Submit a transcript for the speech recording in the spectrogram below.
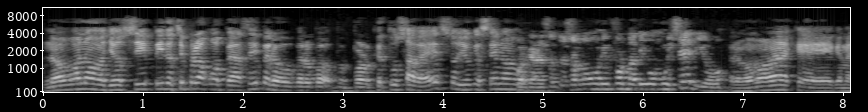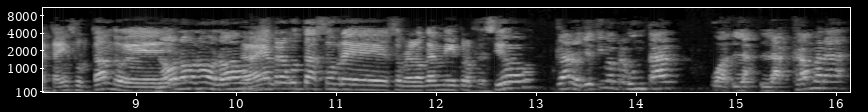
No, bueno, yo sí pido siempre los golpes así, pero, pero, por- porque tú sabes eso, yo que sé, no... Porque nosotros somos un informativo muy serio. Pero vamos a ver, que, que me estás insultando. eh. No, no, no, no. Me vais a preguntar sobre, sobre lo que es mi profesión. Claro, yo te iba a preguntar la- las cámaras,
